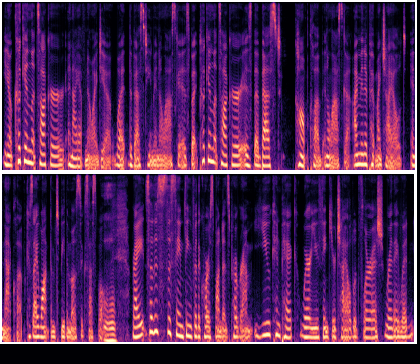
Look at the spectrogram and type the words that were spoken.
you know, Cook Inlet Soccer, and I have no idea what the best team in Alaska is, but Cook Inlet Soccer is the best comp club in Alaska. I'm going to put my child in that club because I want them to be the most successful, right? So this is the same thing for the correspondence program. You can pick where you think your child would flourish, where they would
